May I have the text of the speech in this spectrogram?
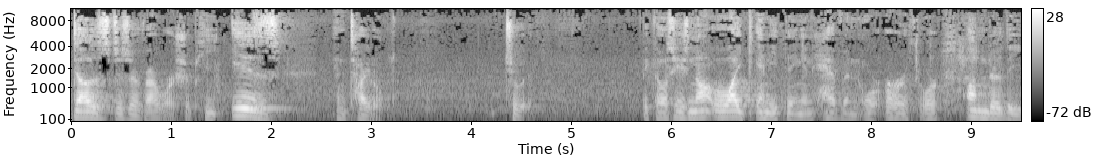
does deserve our worship. He is entitled to it because he's not like anything in heaven or earth or under the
